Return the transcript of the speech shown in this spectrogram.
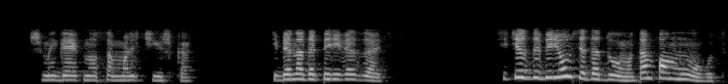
— шмыгает носом мальчишка. «Тебя надо перевязать». «Сейчас доберемся до дома, там помогут»,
